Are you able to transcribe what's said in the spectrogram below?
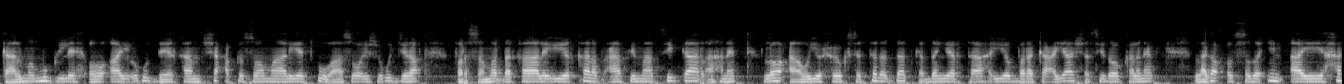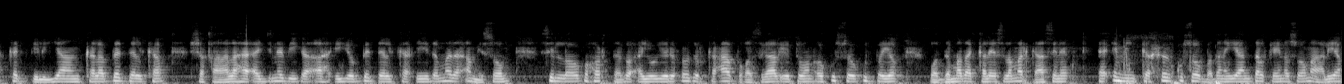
kaalmo mug leh oo ay ugu deeqaan shacabka soomaaliyeed kuwaas oo isugu jira farsamo kaalmo dhaqaale iyo qalab caafimaad si gaar ahna loo caawiyo xoogsatada dadka danyarta ah iyo barakacyaasha sidoo kalena laga codsado in ay hakad geliyaan kala bedelka shaqaalaha ajnabiga ah iyo bedelka ciidamada amisom. Si looga hortago ayuu yidhi cudurka caabuqa sagaal iyo toban oo ku soo gudbayo waddamada kale islamarkaasina ee iminka xoog ku soo badanayaan dalkeena soomaaliya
